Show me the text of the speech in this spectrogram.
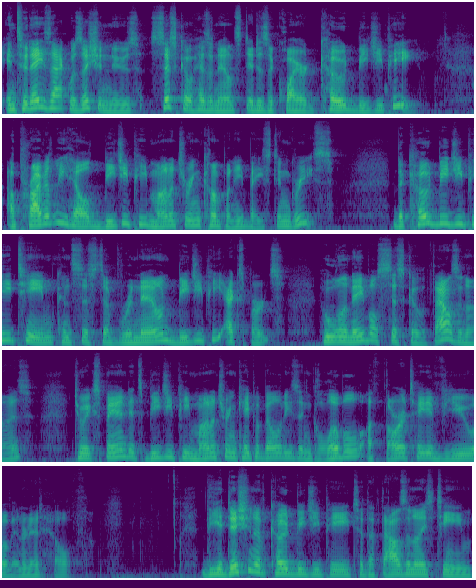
In today's acquisition news, Cisco has announced it has acquired Code BGP, a privately held BGP monitoring company based in Greece. The Code BGP team consists of renowned BGP experts who will enable Cisco ThousandEyes to expand its BGP monitoring capabilities and global authoritative view of internet health. The addition of Code BGP to the ThousandEyes team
